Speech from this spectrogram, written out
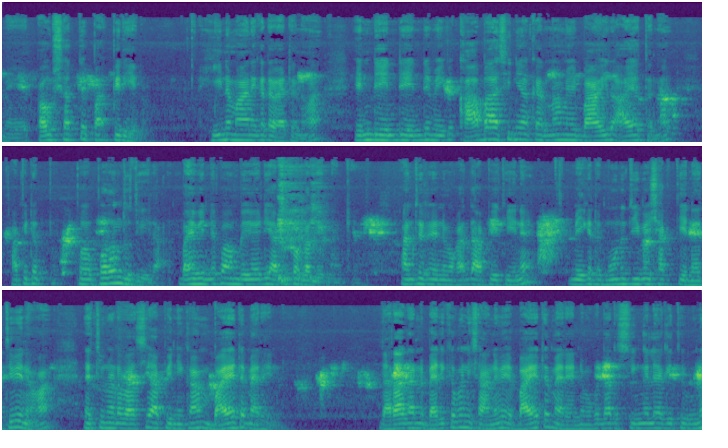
මේ පෞරුෂත්වේ පිරිනව. හීනමානයකට වැටෙනවා. එන්න එන්න එන්න මේක කාබාසිනියා කරනවා මේ බාහිර ආයතන අපිට පොරොන්දු දීලා. බය වෙන්න එපා මේ වැඩි අපි කරලා දෙන්නම් කියලා. අන්තිමට මොකද්ද අපි තියෙන මේකට මුණ දීමේ ශක්තිය නැති වෙනවා නැති වුණාට පස්සේ අපි නිකන් බයට මැරෙන්නේ. දරා ගන්න බැරිකම නිසා නෙවෙයි බයට මැරෙන්නේ. මොකද අර සිංහලයේ තිබුණ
